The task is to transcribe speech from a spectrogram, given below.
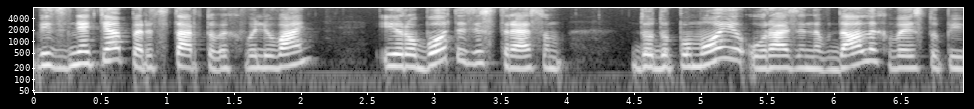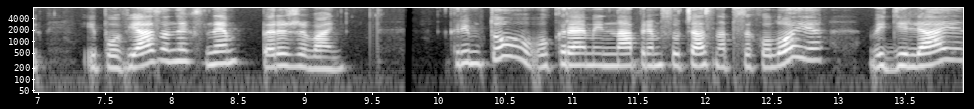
від зняття передстартових хвилювань і роботи зі стресом до допомоги у разі невдалих виступів і пов'язаних з ним переживань. Крім того, в окремий напрям сучасна психологія виділяє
